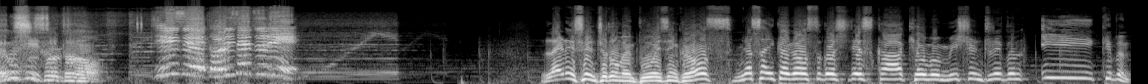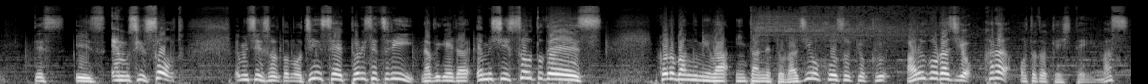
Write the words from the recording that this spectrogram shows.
MC ソルトの人生トリセツリ Ladies and gentlemen, boys and girls 皆さんいかがお過ごしですか？今日もミッションドリブンいい気分。This is MC Salt MC ソルトの人生トリセツリー。ナビゲーター MC ソルトです。この番組はインターネットラジオ放送局アルゴラジオからお届けしています。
